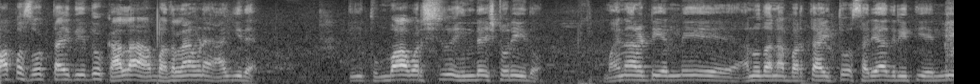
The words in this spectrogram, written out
ವಾಪಸ್ ಹೋಗ್ತಾ ಇದ್ದಿದ್ದು ಕಾಲ ಬದಲಾವಣೆ ಆಗಿದೆ. ಈ ತುಂಬ ವರ್ಷ ಹಿಂದೆ ಸ್ಟೋರಿ ಇದು. ಮೈನಾರಿಟಿಯಲ್ಲಿ ಅನುದಾನ ಬರ್ತಾ ಇತ್ತು. ಸರಿಯಾದ ರೀತಿಯಲ್ಲಿ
